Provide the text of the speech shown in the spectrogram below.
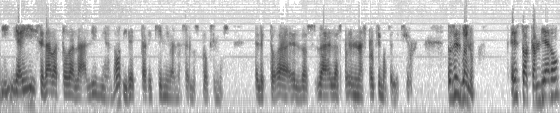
y, ahí se daba toda la línea no directa de quién iban a ser los próximos electorales eh, los, las, en las próximas elecciones entonces bueno esto ha cambiado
